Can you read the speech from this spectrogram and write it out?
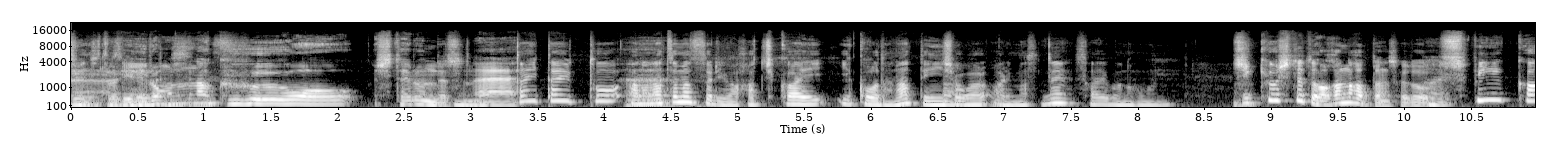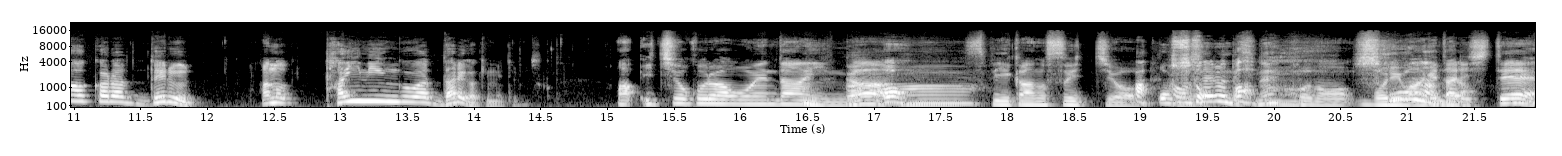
順次取り入れいろんな工夫をしてるんですね。大体とあの夏祭りは8回以降だなって印象がありますね、最後の方に。実況してて分かんなかったんですけど、はい、スピーカーから出るあのタイミングは誰が決めてるんですか？あ一応これは応援団員がスピーカーのスイッチを押せるんですねこのボリューム上げたりして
